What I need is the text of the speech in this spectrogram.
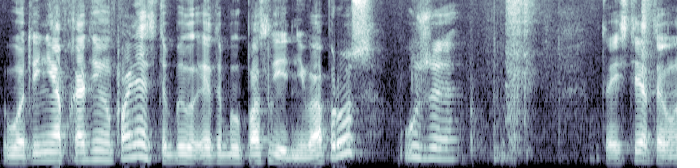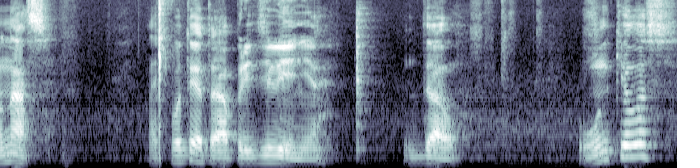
Вот, и необходимо понять, это был, это был последний вопрос уже то есть это у нас, значит, вот это определение дал Ункилос.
